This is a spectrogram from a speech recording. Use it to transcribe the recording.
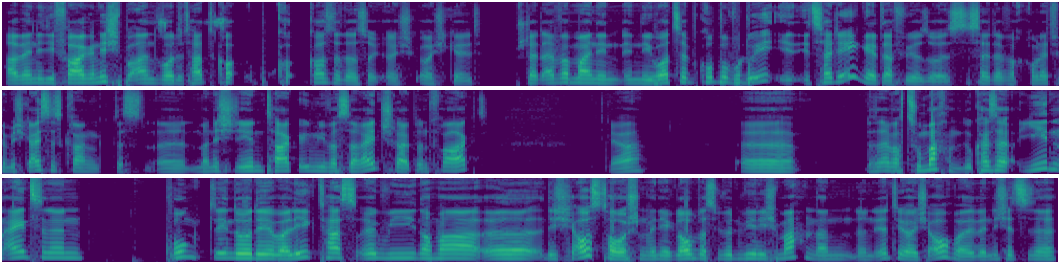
aber wenn ihr die Frage nicht beantwortet habt, ko ko kostet das euch, euch, Geld. Statt einfach mal in, in die WhatsApp-Gruppe, wo du eh, ihr zahlt ja eh Geld dafür, so. Es ist halt einfach komplett für mich geisteskrank, dass äh, man nicht jeden Tag irgendwie was da reinschreibt und fragt. Ja, äh, das einfach zu machen. Du kannst ja jeden einzelnen Punkt, den du dir überlegt hast, irgendwie nochmal äh, dich austauschen. Wenn ihr glaubt, das würden wir nicht machen, dann, dann irrt ihr euch auch, weil wenn ich jetzt eine,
